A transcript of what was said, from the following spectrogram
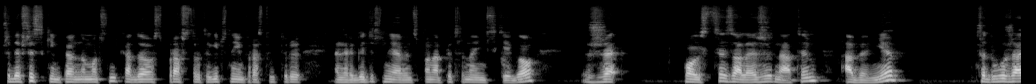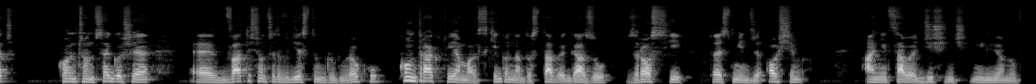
przede wszystkim pełnomocnika do spraw strategicznej infrastruktury energetycznej, a więc pana Piotra Naimskiego, że Polsce zależy na tym, aby nie przedłużać kończącego się e, w 2022 roku kontraktu jamalskiego na dostawy gazu z Rosji. To jest między 8 a niecałe 10 milionów,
